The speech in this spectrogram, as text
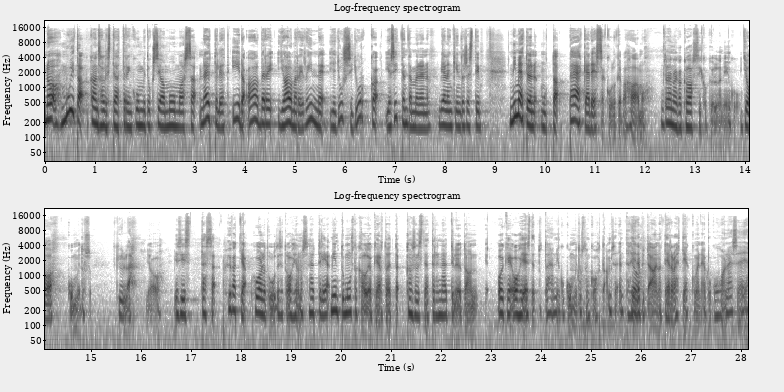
No, muita kansallisteatterin kummituksia on muun muassa näyttelijät Iida Alberi, Jalmari Rinne ja Jussi Jurkka, ja sitten tämmöinen mielenkiintoisesti nimetön, mutta pääkädessä kulkeva haamu. Tämä on aika klassikko kyllä niin kuin Joo, kummitus. kyllä. Joo. Ja siis tässä Hyvät ja huonot uutiset ohjelmassa näyttelijä Minttu Mustakallio kertoi, että kansallisteatterin näyttelijöitä on oikein ohjeistettu tähän niin kuin kummitusten kohtaamiseen. Että Joo. heitä pitää aina tervehtiä, kun menee pukuhuoneeseen ja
